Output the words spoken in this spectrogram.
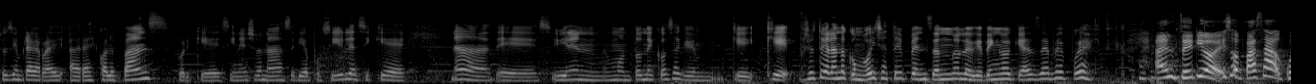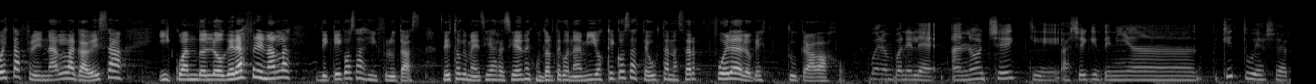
Yo siempre agra- agradezco a los fans porque sin ellos nada sería posible, así que nada, eh, si vienen un montón de cosas que, que, que yo estoy hablando con vos y ya estoy pensando en lo que tengo que hacer después. Ah, ¿En serio? ¿Eso pasa? ¿Cuesta frenar la cabeza? Y cuando lográs frenarla, ¿de qué cosas disfrutas? De esto que me decías recién, de juntarte con amigos, ¿qué cosas te gustan hacer fuera de lo que es tu trabajo? Bueno, ponele anoche, que ayer que tenía... ¿Qué tuve ayer?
